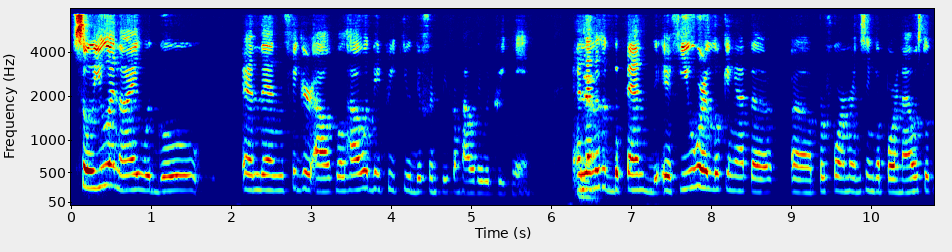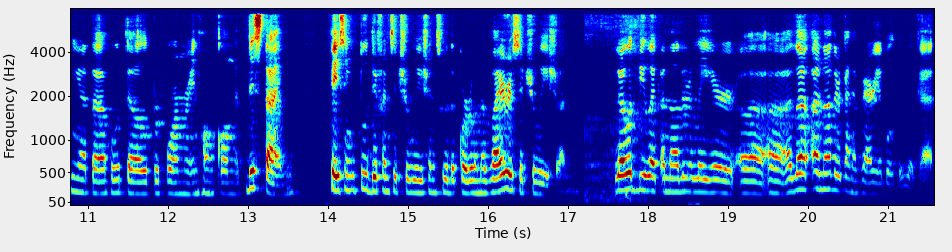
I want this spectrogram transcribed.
So you and I would go and then figure out, well, how would they treat you differently from how they would treat me? And then it would depend if you were looking at a, a performer in Singapore and I was looking at a hotel performer in Hong Kong at this time, facing two different situations with the coronavirus situation. That would be like another layer, uh, uh, another kind of variable to look at.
